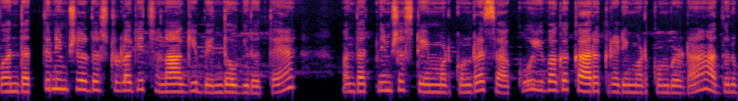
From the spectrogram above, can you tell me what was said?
ಒಂದು ಹತ್ತು ನಿಮಿಷದಷ್ಟರೊಳಗೆ ಚೆನ್ನಾಗಿ ಬೆಂದೋಗಿರುತ್ತೆ. ಒಂದು ಹತ್ತು ನಿಮಿಷ ಸ್ಟೀಮ್ ಮಾಡಿಕೊಂಡ್ರೆ ಸಾಕು. ಇವಾಗ ಖಾರಕ್ಕೆ ರೆಡಿ ಮಾಡ್ಕೊಂಬಿಡೋಣ. ಅದನ್ನು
